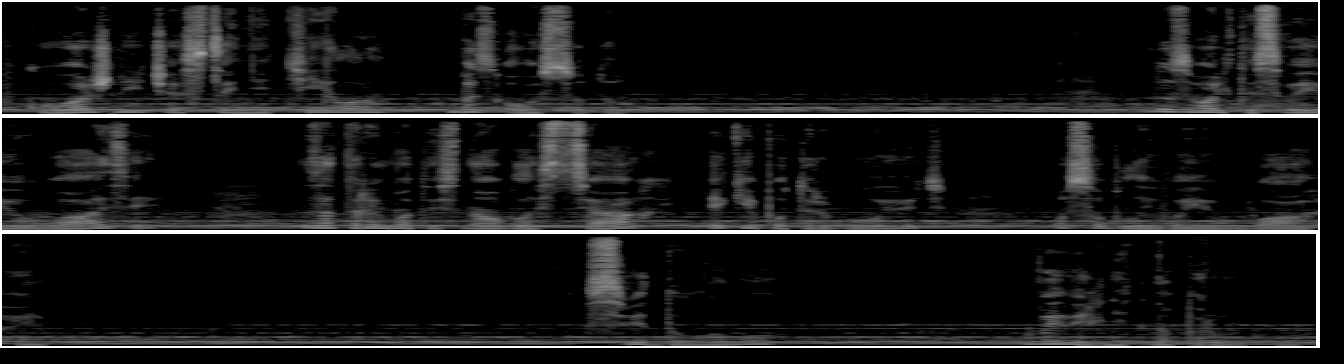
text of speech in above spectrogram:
в кожній частині тіла без осуду. Дозвольте своїй увазі затриматись на областях, які потребують особливої уваги. Свідомо вивільніть напругу.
